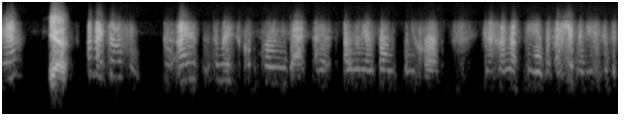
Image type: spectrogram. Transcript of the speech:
Yeah. Yeah. All right, so listen, I somebody's calling me back. I, I was only on the phone when you called, and I hung up to you, but I shouldn't have. You stupid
